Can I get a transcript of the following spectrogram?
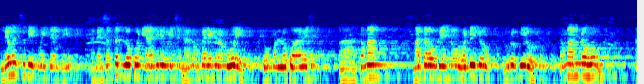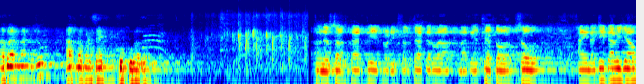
લેવલ સુધી પહોંચ્યા છીએ અને સતત લોકોની હાજરી હોય છે. નાનો કાર્યક્રમ હોય તો પણ લોકો આવે છે. તમામ માતાઓ, બહેનો, વડીલો મુરબ્બીઓ તમામનો હું આભાર માનું છું. આપનો પણ સાહેબ ખૂબ ખૂબ આભાર. અને સહકારથી થોડી ચર્ચા કરવા માગે છે, તો સૌ અહીં નજીક આવી જાઓ.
